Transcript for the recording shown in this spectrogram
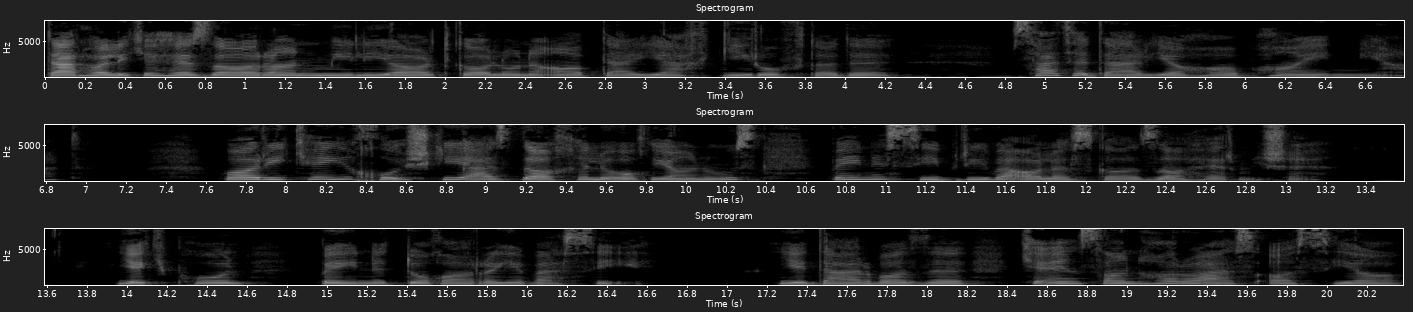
در حالی که هزاران میلیارد گالون آب در یخ گیر افتاده، سطح دریاها پایین میاد. باریکه خشکی از داخل اقیانوس بین سیبری و آلاسکا ظاهر میشه. یک پل بین دو قاره وسیع. یه دروازه که انسانها رو از آسیا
